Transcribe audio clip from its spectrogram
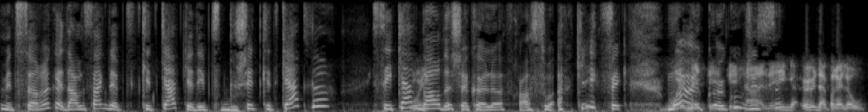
mais tu sauras que dans le sac de petites Kit Kat, qu'il y a des petites bouchées de Kit Kat, là. C'est quatre Oui. barres de chocolat, François. OK? Fait que moi, mais un, un coup j'ai une après l'autre.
